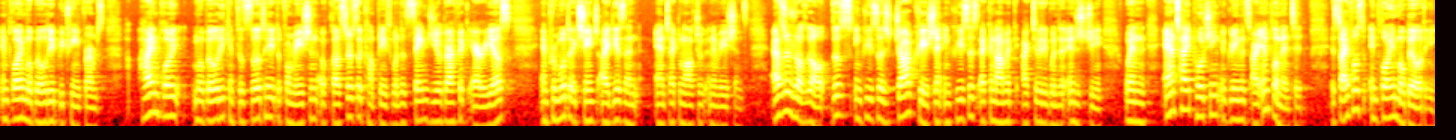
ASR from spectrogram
employee mobility between firms. High employee mobility can facilitate the formation of clusters of companies within the same geographic areas and promote the exchange ideas and, and technological innovations. As a result, this increases job creation, increases economic activity within the industry. When anti-poaching agreements are implemented, it stifles employee mobility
